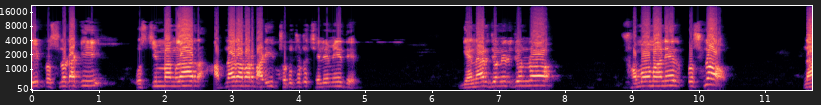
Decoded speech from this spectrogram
এই প্রশ্নটা কি পশ্চিমবাংলার আপনার আমার বাড়ির ছোট ছোট ছেলে মেয়েদের? জ্ঞানার্জনের জন্য সমমানের প্রশ্ন না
